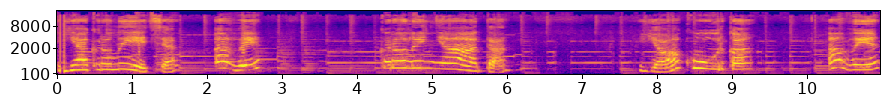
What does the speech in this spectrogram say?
Я кролиця, а ви кроленята. Я курка, а ви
